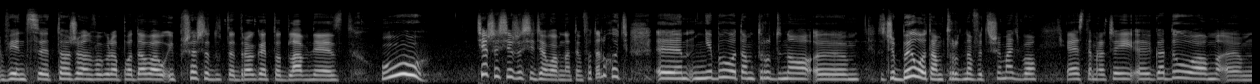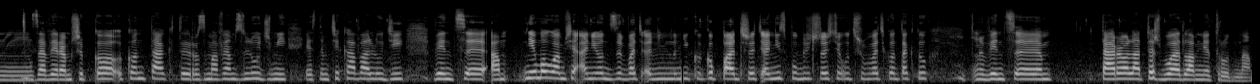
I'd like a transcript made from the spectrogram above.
więc y, to, że on w ogóle podołał i przeszedł tę drogę, to dla mnie jest... Uh! Cieszę się, że siedziałam na tym fotelu, choć nie było tam trudno, znaczy było tam trudno wytrzymać, bo ja jestem raczej gadułą, zawieram szybko kontakty, rozmawiam z ludźmi, jestem ciekawa ludzi, więc nie mogłam się ani odzywać, ani na nikogo patrzeć, ani z publicznością utrzymywać kontaktu, więc ta rola też była dla mnie trudna.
